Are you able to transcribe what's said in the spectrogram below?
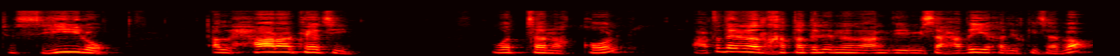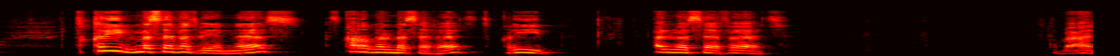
تسهيل الحركة والتنقل. أعتذر على هذا الخط هذا لأن عندي مساحة ضيقة ديال الكتابة تقريب المسافات بين الناس تقرب من المسافات تقريب المسافات. طبعا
